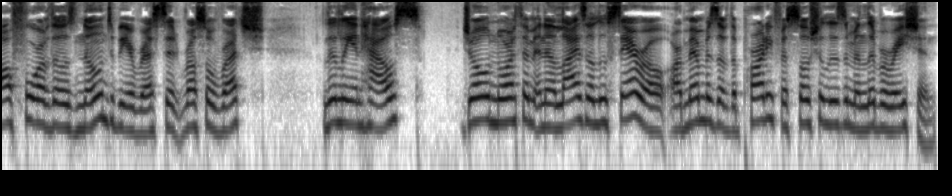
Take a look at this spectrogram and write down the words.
All four of those known to be arrested, Russell Ruch, Lillian House, Joel Northam, and Eliza Lucero, are members of the Party for Socialism and Liberation.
